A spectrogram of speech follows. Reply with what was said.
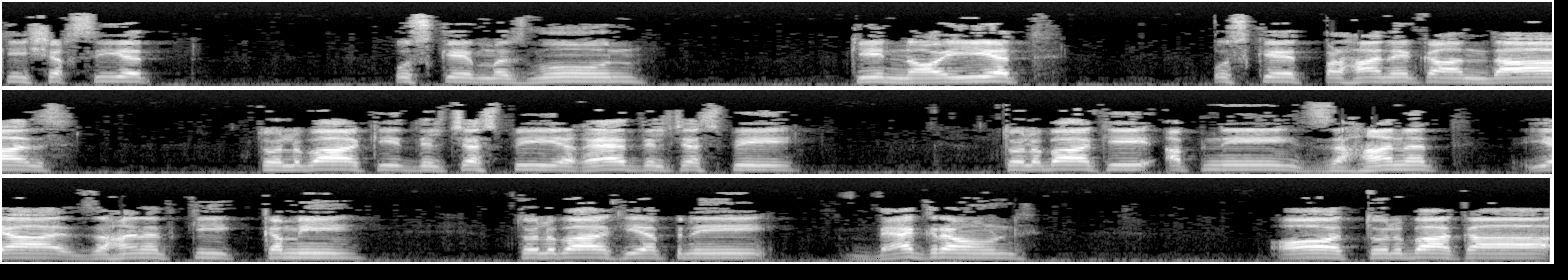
کی شخصیت اس کے مضمون کی نوعیت اس کے پڑھانے کا انداز طلباء کی دلچسپی یا غیر دلچسپی طلباء کی اپنی ذہانت یا ذہانت کی کمی طلباء کی اپنی بیک گراؤنڈ اور طلباء کا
